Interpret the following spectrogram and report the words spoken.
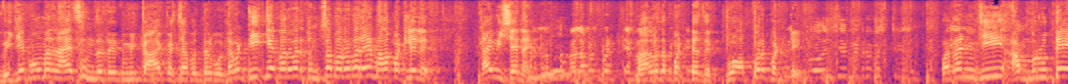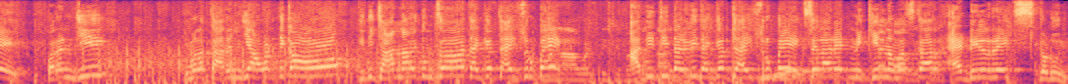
विजय भाऊ मला नाही समजत आहे तुम्ही काय कशाबद्दल बोलताय पण ठीक आहे बरोबर तुमचं बरोबर आहे मला पटलेलं आहे. काय विषय नाही. मला पण पटते मला तर पट्टच आहे प्रॉपर पट्टे. परंजी अमृते परंजी तुम्हाला कारंजी आवडते का हो? किती छान नाव आहे तुमचं थँक्यू चाळीस रुपये. आदिती दळवी थँक्यू चाळीस रुपये. एक्सेलारेट निखिल नमस्कार ऍडिल रेक्सकडून.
